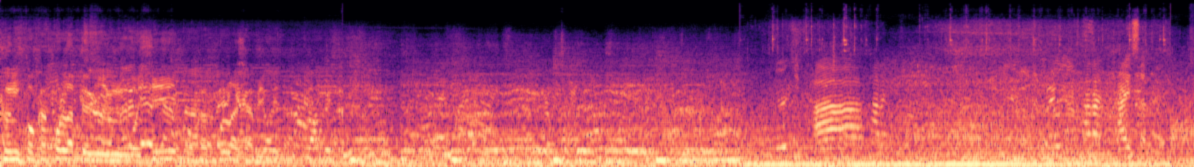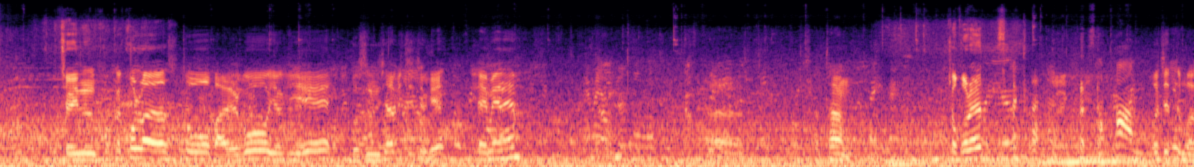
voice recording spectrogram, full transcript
큰 코카콜라 병이 있는 곳이 코카콜라 샵입니다. 여기 다 있어. 여기 사람 다 있었네. 저희는 코카콜라 스토어 말고 여기에 무슨 샵이지 저게? M&M? 애매해. 어, 사탕, 초콜릿? 사탕. 어쨌든 뭐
